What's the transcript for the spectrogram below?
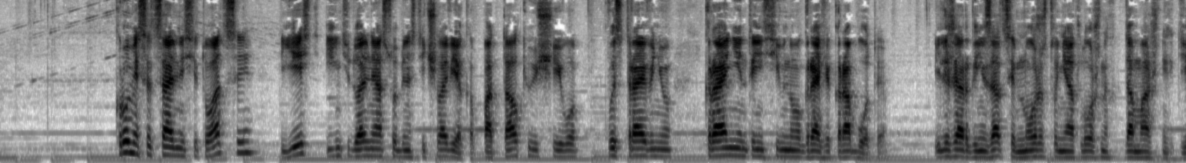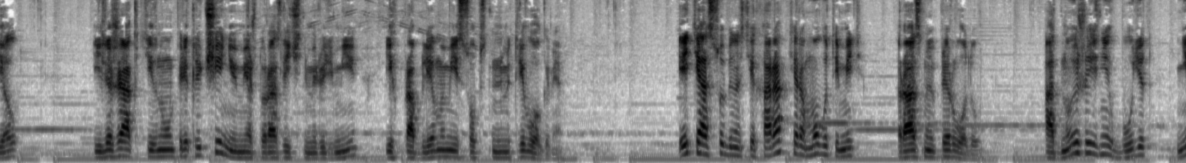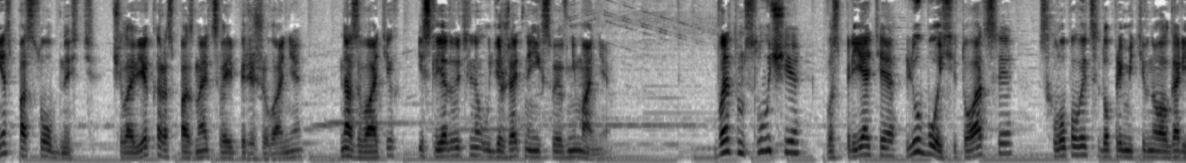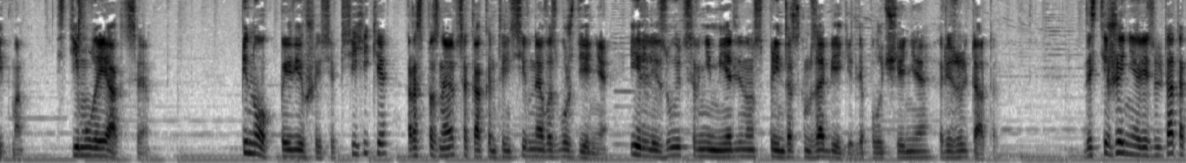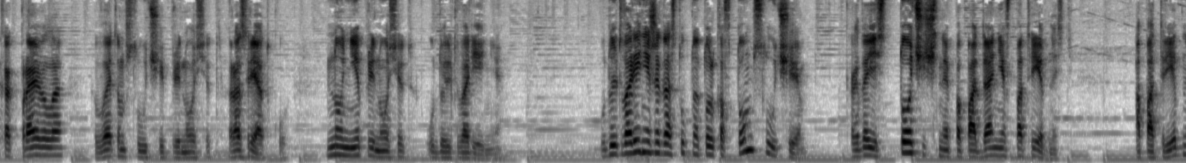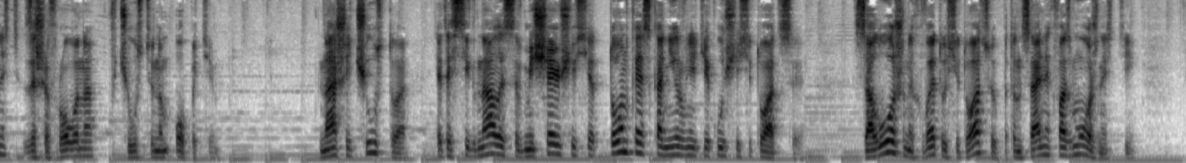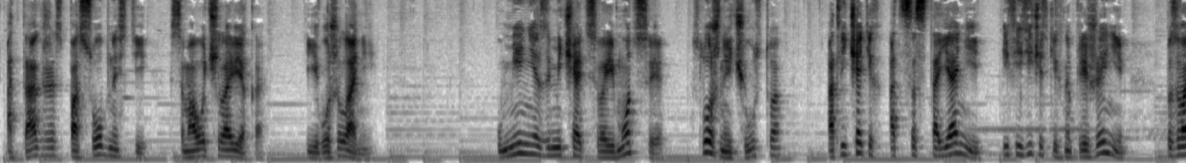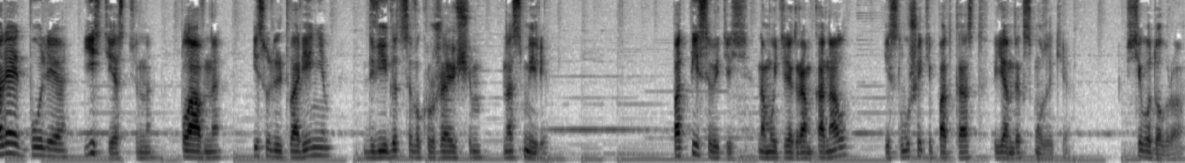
Кроме социальной ситуации, есть и индивидуальные особенности человека, подталкивающие его к выстраиванию крайне интенсивного графика работы или же организации множества неотложных домашних дел – или же активному переключению между различными людьми, их проблемами и собственными тревогами. Эти особенности характера могут иметь разную природу. Одной же из них будет неспособность человека распознать свои переживания, назвать их и, следовательно, удержать на них свое внимание. В этом случае восприятие любой ситуации схлопывается до примитивного алгоритма – Стимул и реакция. Пинок, появившийся в психике, распознается как интенсивное возбуждение и реализуется в немедленном спринтерском забеге для получения результата. Достижение результата, как правило, в этом случае приносит разрядку, но не приносит удовлетворения. Удовлетворение же доступно только в том случае, когда есть точечное попадание в потребность, а потребность зашифрована в чувственном опыте. Наши чувства – это сигналы, совмещающиеся тонкое сканирование текущей ситуации, заложенных в эту ситуацию потенциальных возможностей, а также способностей самого человека и его желаний. Умение замечать свои эмоции, сложные чувства, отличать их от состояний и физических напряжений – позволяет более естественно, плавно и с удовлетворением двигаться в окружающем нас мире. Подписывайтесь на мой телеграм-канал и слушайте подкаст в Яндекс Музыке. Всего доброго!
